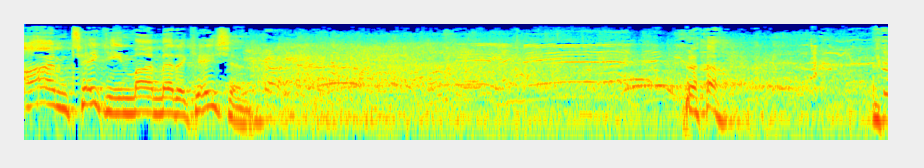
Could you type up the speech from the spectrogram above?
I'm taking my medication.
